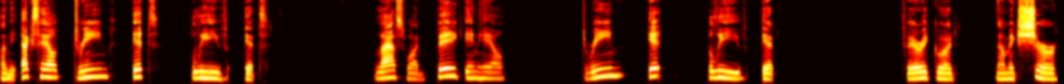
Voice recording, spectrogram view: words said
On the exhale, dream it, believe it. Last one. Big inhale. Dream it, believe it. Very good. Now make sure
